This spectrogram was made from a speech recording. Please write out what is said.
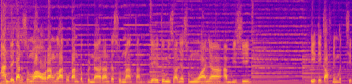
Andai kan semua orang melakukan kebenaran kesunatan, yaitu misalnya semuanya ambisi itikaf di masjid.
